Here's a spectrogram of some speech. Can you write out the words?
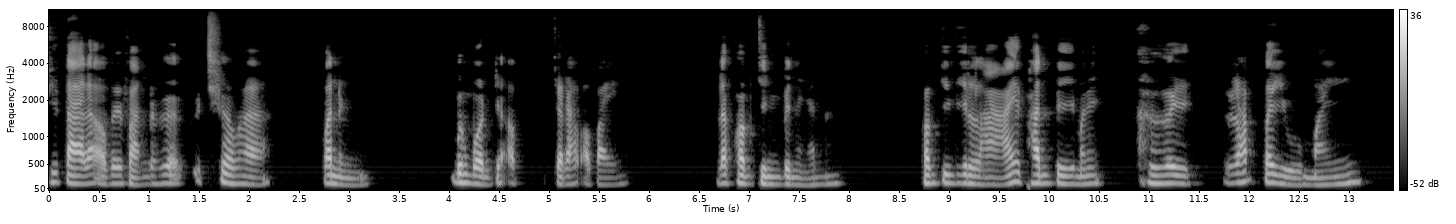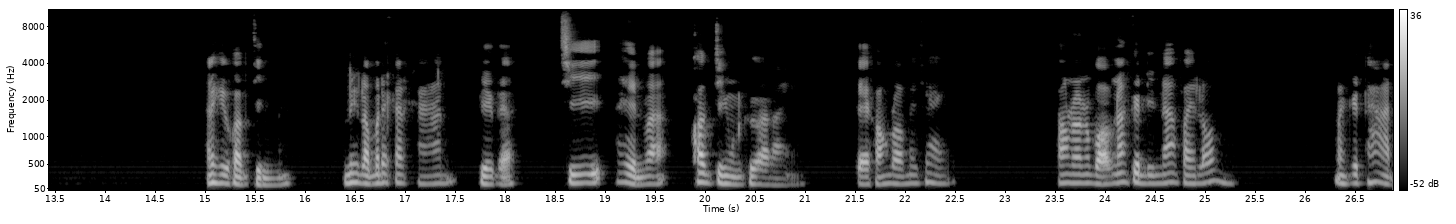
ที่ตายแล้วเอาไปฝังก็คือเชื่อว่าวันหนึ่งเบื้องบนจะเอาจะรับเอาไป แล้วความจริงเป็นอย่างนั้นไหมความจริงที่หลายพันปีมานี้เคยรับไปอยู่ไหม อันนี้คือความจริงนะนี่เราไม่ได้คัดค้าน เพียงแต่ ชี้ให้เห็นว่าความจริงมันคืออะไร แต่ของเราไม่ใช่ ของเราบอกนั่นคือดินน้ำไฟลมมันคือธาตุ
